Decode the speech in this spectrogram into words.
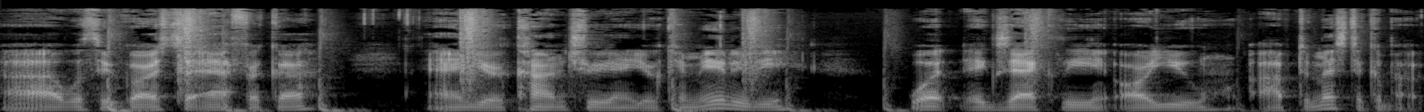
uh, with regards to Africa and your country and your community. What exactly are you optimistic about?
